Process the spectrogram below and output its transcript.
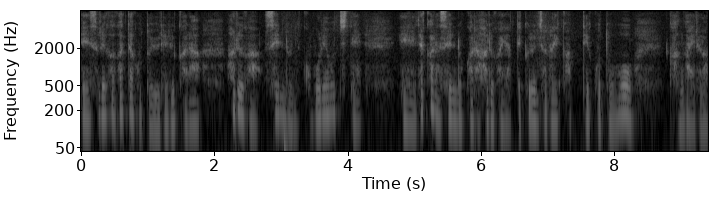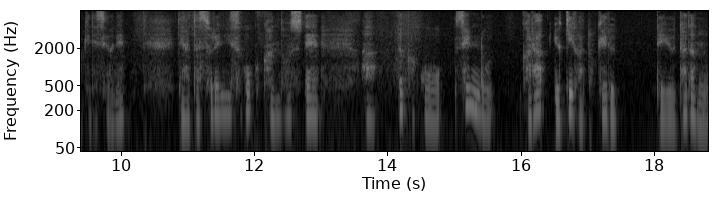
でそれがガタゴト揺れるから春が線路にこぼれ落ちて、えー、だから線路から春がやってくるんじゃないかっていうことを考えるわけですよね。で私それにすごく感動してあなんかこう線路から雪が溶けるっていうただの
